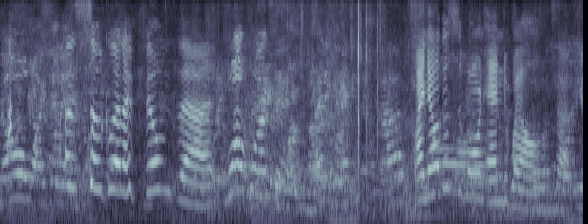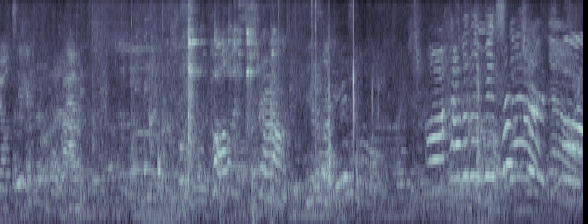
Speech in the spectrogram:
No, I didn't. I'm so glad I filmed that. What was it? I didn't get anything. I know this won't end well. ELT? Um, Paul is strong. Oh, how did I miss that now?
